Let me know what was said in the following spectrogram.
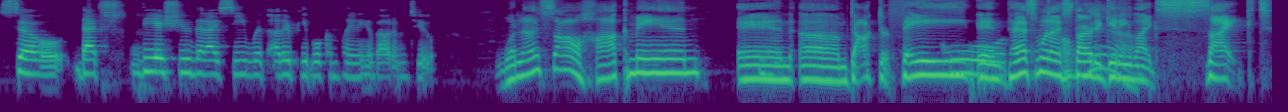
So that's the issue that I see with other people complaining about him too. when I saw Hawkman and um Doctor Fate, Ooh. and that's when I Oh, started yeah. getting like psyched.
